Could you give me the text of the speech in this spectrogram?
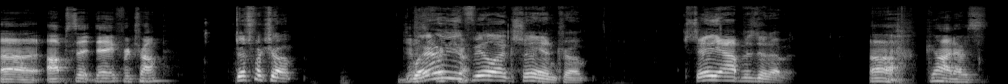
Uh, opposite day for Trump. Just for Trump. Just Whatever for you Trump. feel like saying, Trump, say the opposite of it. Oh God, I was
